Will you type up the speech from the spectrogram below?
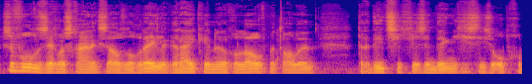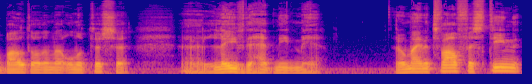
Ze voelden zich waarschijnlijk zelfs nog redelijk rijk in hun geloof. Met al hun traditietjes en dingetjes die ze opgebouwd hadden. Maar ondertussen uh, leefde het niet meer. Romeinen 12, vers 10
